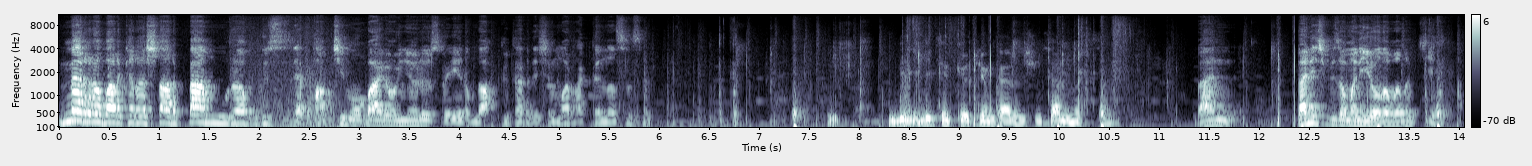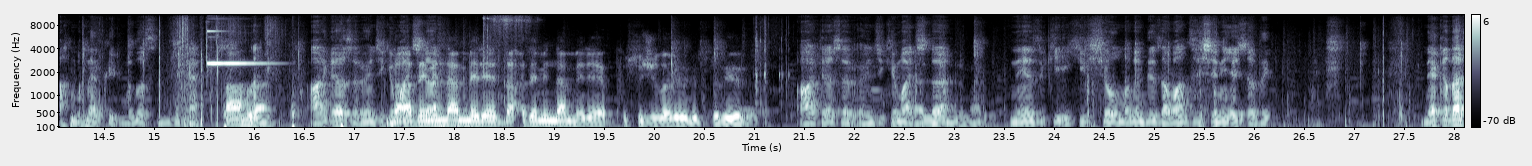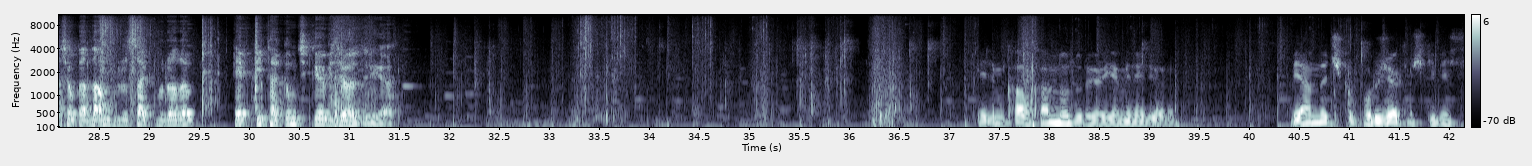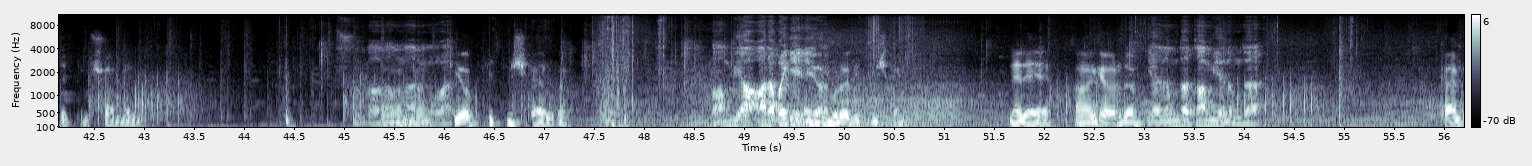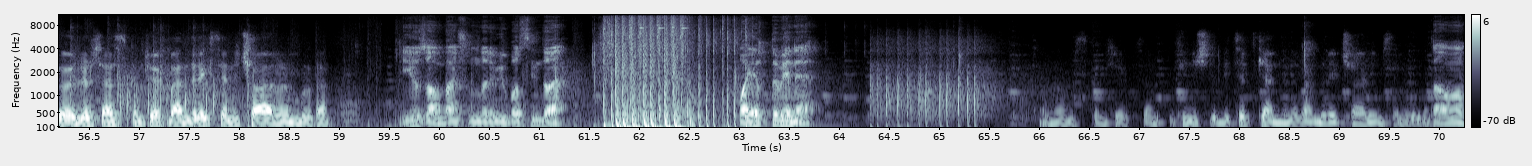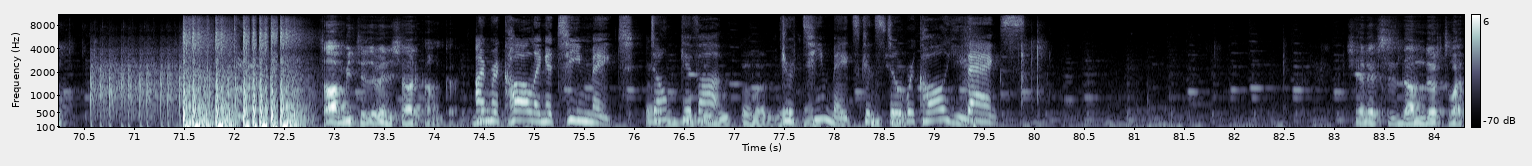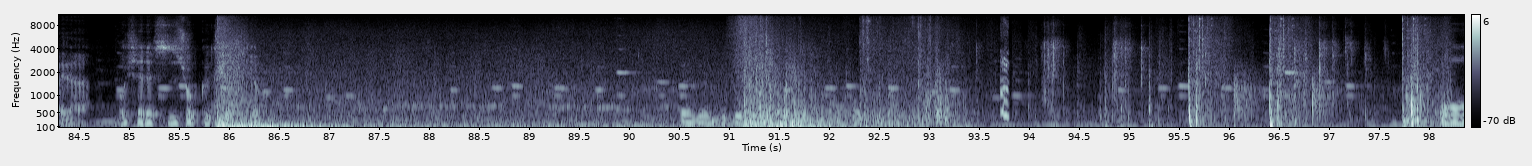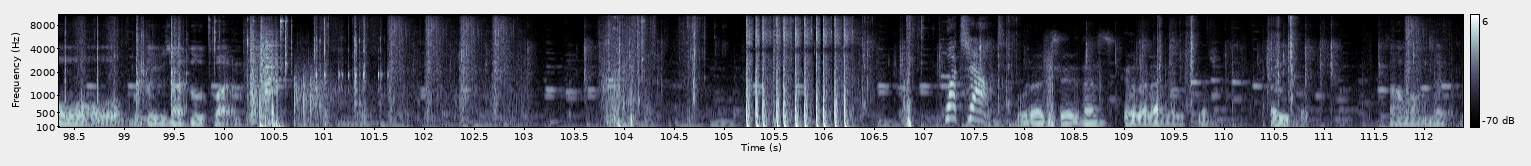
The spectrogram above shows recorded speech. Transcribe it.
Merhaba arkadaşlar ben Buğra bugün sizle PUBG Mobile oynuyoruz ve yanımda Hakkı kardeşim var Hakkı nasılsın? Bir, bir tık kötüyüm kardeşim. Sen nasılsın? Ben ben hiçbir zaman iyi olamadım ki. Amına koyayım bu nasıl bir ya? Ah lan. Arkadaşlar önceki Daha maçta deminden beri, daha deminden beri pusucuları ölüp duruyoruz. arkadaşlar önceki maçta ne yazık ki iki kişi olmanın dezavantajını yaşadık. ne kadar çok adam vurursak vuralım hep bir takım çıkıyor bizi öldürüyor. Elim kalkanda duruyor yemin ediyorum. Bir anda çıkıp vuracakmış gibi hissettim şu an benim. Şurada adamlar mı var? Yok bitmiş galiba. Lan bir araba geliyor. Aynen bura bitmiş galiba. Nereye? Ha gördüm. Yanımda tam yanımda. Kanka ölürsen sıkıntı yok ben direkt seni çağırırım buradan. İyi o zaman ben şunları bir basayım da. Bayılttı beni. Tamam sıkıntı yok. Sen finish'le bitirt kendini ben direkt çağırayım seni buradan. Tamam. Tamam bitirdi beni çağır kanka. I'm recalling a teammate. Don't give up. Your teammates can still recall you. Thanks. Şerefsiz dam 4 var ya. O şerefsizi çok kötü yapacağım. Evet, evet, burada loot var. Oo, burada güzel loot varmış. Watch out. Burak şu evden sıkıyorlar ha herifler. Ayıp. Tamamdır.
